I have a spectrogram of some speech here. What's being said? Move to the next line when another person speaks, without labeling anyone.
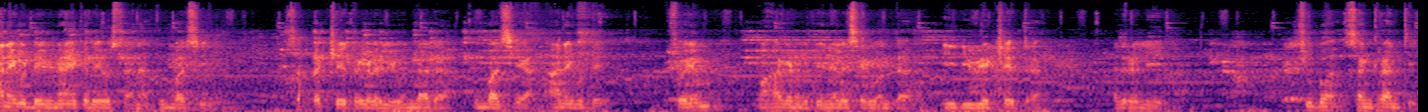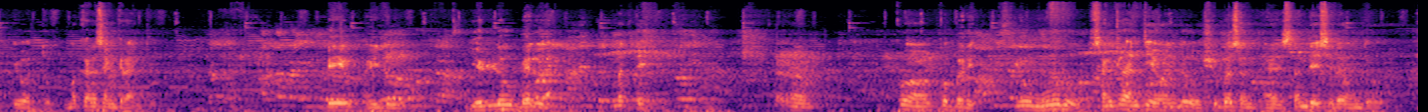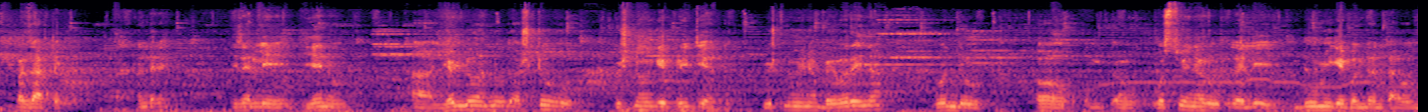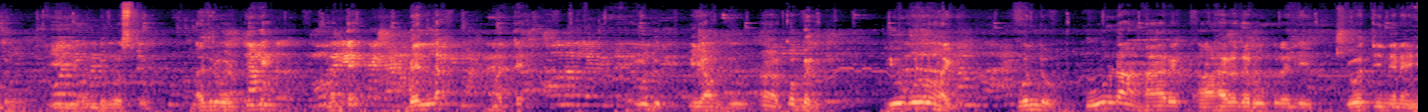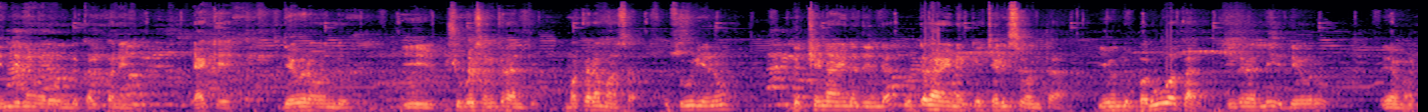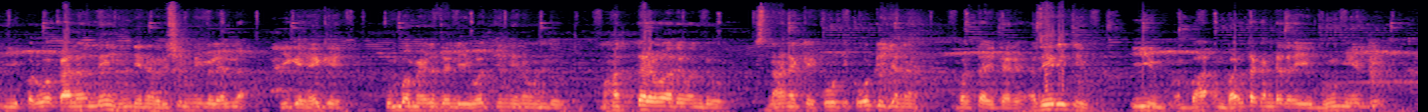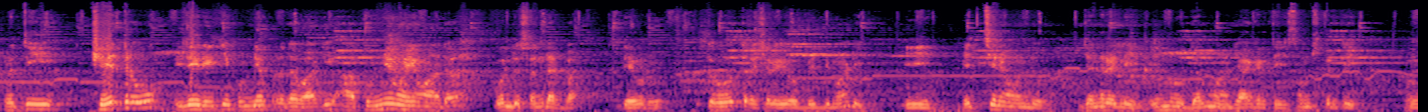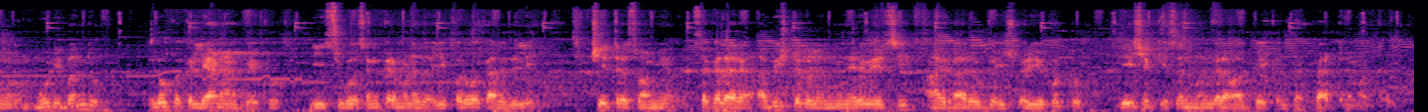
ಆನೆಗುಡ್ಡೆ ವಿನಾಯಕ ದೇವಸ್ಥಾನ, ಕುಂಬಾಸಿ. ಸಪ್ತಕ್ಷೇತ್ರಗಳಲ್ಲಿ ಒಂದಾದ ಕುಂಬಾಸಿಯ ಆನೆಗುಡ್ಡೆ ಸ್ವಯಂ ಮಹಾಗಣಪತಿ ನೆಲೆಸಿರುವಂಥ ಈ ದಿವ್ಯ ಕ್ಷೇತ್ರ. ಅದರಲ್ಲಿ ಶುಭ ಸಂಕ್ರಾಂತಿ ಇವತ್ತು, ಮಕರ ಸಂಕ್ರಾಂತಿ. ಬೇವು, ಇದು ಎಳ್ಳು, ಬೆಲ್ಲ ಮತ್ತು ಕೊಬ್ಬರಿ. ಇವು ಮೂರು ಸಂಕ್ರಾಂತಿಯ ಒಂದು ಶುಭ ಸಂದೇಶದ ಒಂದು ಪದಾರ್ಥಗಳು. ಅಂದರೆ ಇದರಲ್ಲಿ ಏನು ಎಳ್ಳು ಅನ್ನೋದು ಅಷ್ಟು ವಿಷ್ಣುವಿಗೆ ಪ್ರೀತಿಯದ್ದು. ವಿಷ್ಣುವಿನ ಬೆವರಿನ ಒಂದು ವಸ್ತುವಿನ ರೂಪದಲ್ಲಿ ಭೂಮಿಗೆ ಬಂದಂತಹ ಒಂದು ಈ ಒಂದು ವಸ್ತು. ಅದರ ಒಟ್ಟಿಗೆ ಮತ್ತು ಬೆಲ್ಲ, ಮತ್ತು ಇದು ಯಾವುದು ಕೊಬ್ಬರಿ. ಇವುಗಳು ಹಾಗೆ. ಒಂದು ಪೂರ್ಣ ಆಹಾರ, ಆಹಾರದ ರೂಪದಲ್ಲಿ ಇವತ್ತಿನ ದಿನ ಹಿಂದಿನವರ ಒಂದು ಕಲ್ಪನೆ ಇದೆ. ಯಾಕೆ? ದೇವರ ಒಂದು ಈ ಶುಭ ಸಂಕ್ರಾಂತಿ, ಮಕರ ಮಾಸ, ಸೂರ್ಯನು ದಕ್ಷಿಣಾಯಣದಿಂದ ಉತ್ತರಾಯಣಕ್ಕೆ ಚಲಿಸುವಂಥ ಈ ಒಂದು ಪರ್ವಕಾಲ ಇದರಲ್ಲಿ ದೇವರು ಈ ಪರ್ವಕಾಲವನ್ನೇ ಹಿಂದಿನ ಋಷಿಮುನಿಗಳೆಲ್ಲ ಹೀಗೆ ಹೇಗೆ ಕುಂಭಮೇಳದಲ್ಲಿ ಇವತ್ತಿನ ದಿನ ಒಂದು ಮಹತ್ತರವಾದ ಒಂದು ಸ್ನಾನಕ್ಕೆ ಕೋಟಿ ಕೋಟಿ ಜನ ಬರ್ತಾ ಇದ್ದಾರೆ. ಅದೇ ರೀತಿ ಈ ಭರತಖಂಡದ ಈ ಭೂಮಿಯಲ್ಲಿ ಪ್ರತಿ ಕ್ಷೇತ್ರವೂ ಇದೇ ರೀತಿ ಪುಣ್ಯಪ್ರದವಾಗಿ ಆ ಪುಣ್ಯಮಯವಾದ ಒಂದು ಸಂದರ್ಭ ದೇವರು ಉತ್ತರೋತ್ತರ ಶ್ರೇಯೋಭಿವೃದ್ಧಿ ಮಾಡಿ ಈ ಹೆಚ್ಚಿನ ಒಂದು ಜನರಲ್ಲಿ ಇನ್ನೂ ಧರ್ಮ, ಜಾಗೃತಿ, ಸಂಸ್ಕೃತಿ ಮೂಡಿಬಂದು ಮೂಡಿ ಬಂದು ಲೋಕ ಕಲ್ಯಾಣ ಆಗಬೇಕು. ಈ ಶುಭ ಸಂಕ್ರಮಣದ ಈ ಪರ್ವಕಾಲದಲ್ಲಿ ಕ್ಷೇತ್ರ ಸ್ವಾಮಿಯು ಸಕಲರ ಅಭಿಷ್ಟಗಳನ್ನು ನೆರವೇರಿಸಿ ಆಯುರ ಆರೋಗ್ಯ ಐಶ್ವರ್ಯ ಕೊಟ್ಟು ದೇಶಕ್ಕೆ ಸನ್ಮಂಗಲವಾಗಬೇಕಂತ ಪ್ರಾರ್ಥನೆ ಮಾಡ್ತಾ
